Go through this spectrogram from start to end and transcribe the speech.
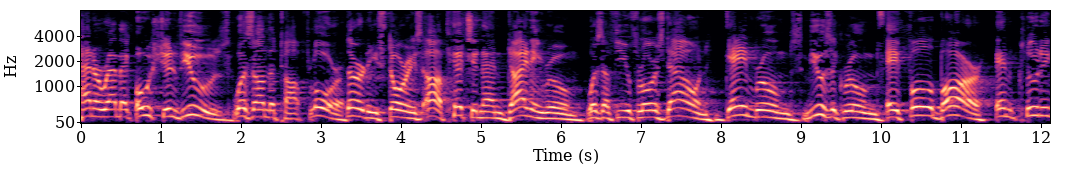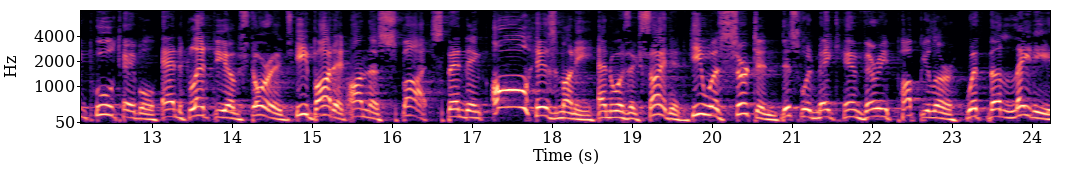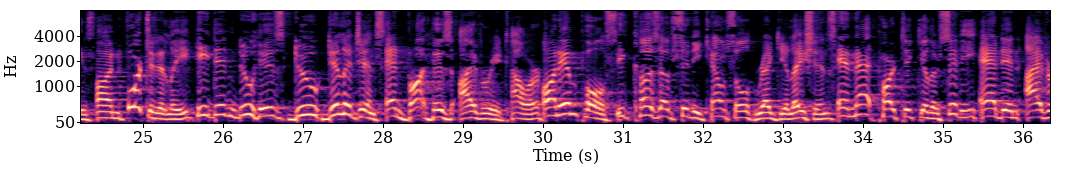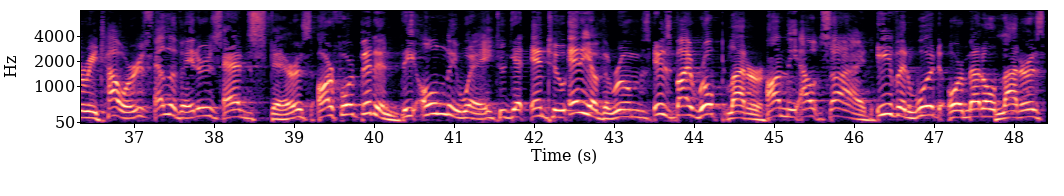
panoramic ocean views was on the top floor, 30 stories up. Kitchen and dining room was a few floors down. Game rooms, music rooms, a full bar, including pool table and plenty of storage. He bought it on the spot, spending all his money and was excited. He was certain this would make him very popular with the ladies. Unfortunately, he didn't do his due diligence and bought his ivory tower on impulse because of city council regulations in that particular city and in ivory towers, elevators and stairs are forbidden. The only way to get into any of the rooms is by rope ladder on the outside. Even wood or metal ladders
